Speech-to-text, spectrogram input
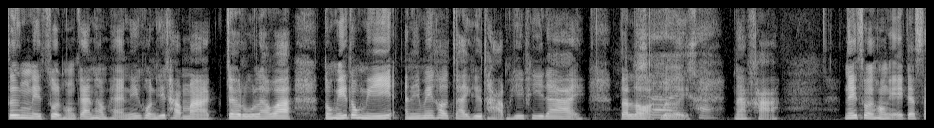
ซึ่งในส่วนของการทำแผนนี่คนที่ทำมาจะรู้แล้วว่า ตรงนี้ตรงนี้อันนี้ไม่เข้าใจคือถามพี่ๆได้ตลอดเลยใช่ค่ะนะคะ ในส่วนของเอกส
